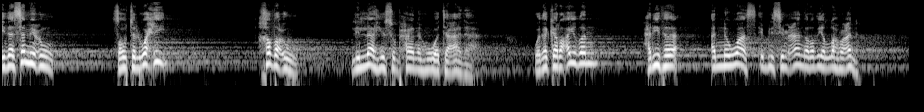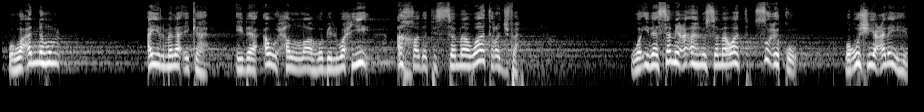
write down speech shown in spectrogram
إذا سمعوا صوت الوحي خضعوا لله سبحانه وتعالى. وذكر أيضا حديث النواس ابن سمعان رضي الله عنه وهو أنهم أي الملائكة إذا أوحى الله بالوحي أخذت السماوات رجفة. وإذا سمع أهل السماوات صعقوا وغشي عليهم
